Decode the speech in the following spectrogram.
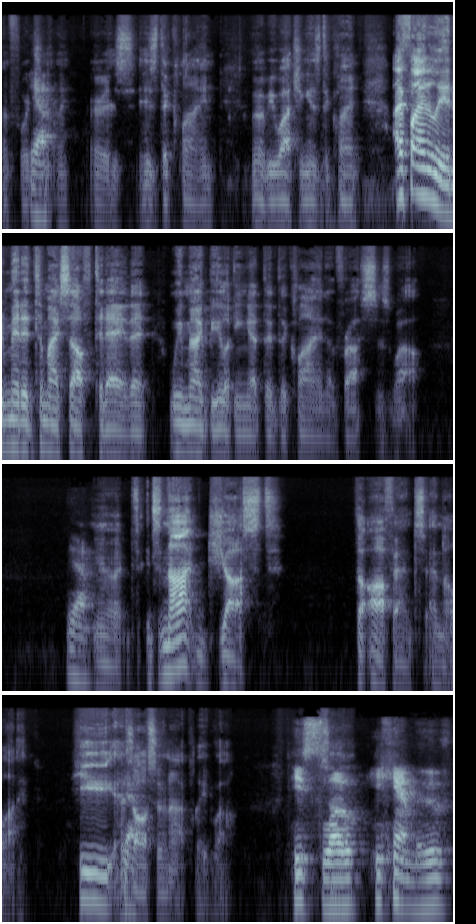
unfortunately, or his his decline. We might be watching his decline. I finally admitted to myself today that we might be looking at the decline of Russ as well. Yeah, You know, it's, it's not just the offense and the line. He has Yeah. also not played well. he's slow. He can't move.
